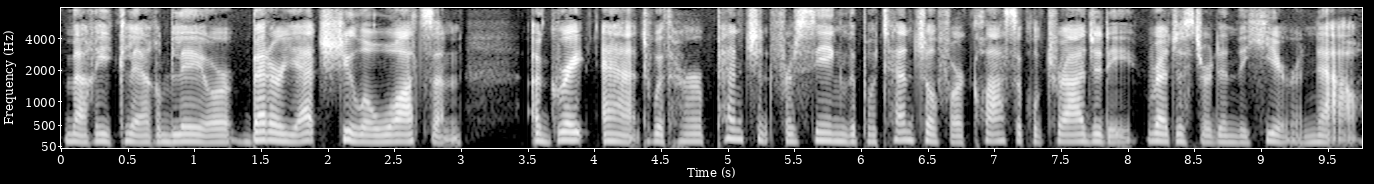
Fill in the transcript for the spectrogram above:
Marie Claire Blais, or better yet, Sheila Watson a great aunt with her penchant for seeing the potential for classical tragedy registered in the here and now.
